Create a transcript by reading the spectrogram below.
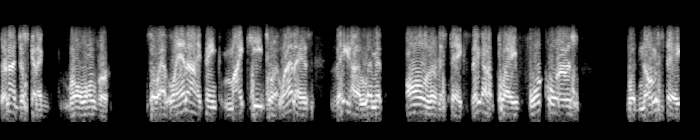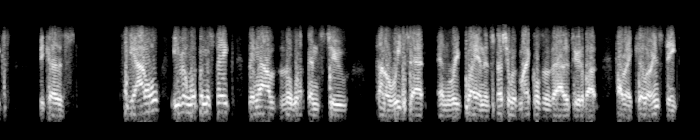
They're not just going to roll over. So Atlanta, I think my key to Atlanta is they got to limit all of their mistakes. They got to play four quarters with no mistakes because Seattle, even with the mistake, they have the weapons to kind of reset and replay. And especially with Michaelson's attitude about having a killer instinct,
